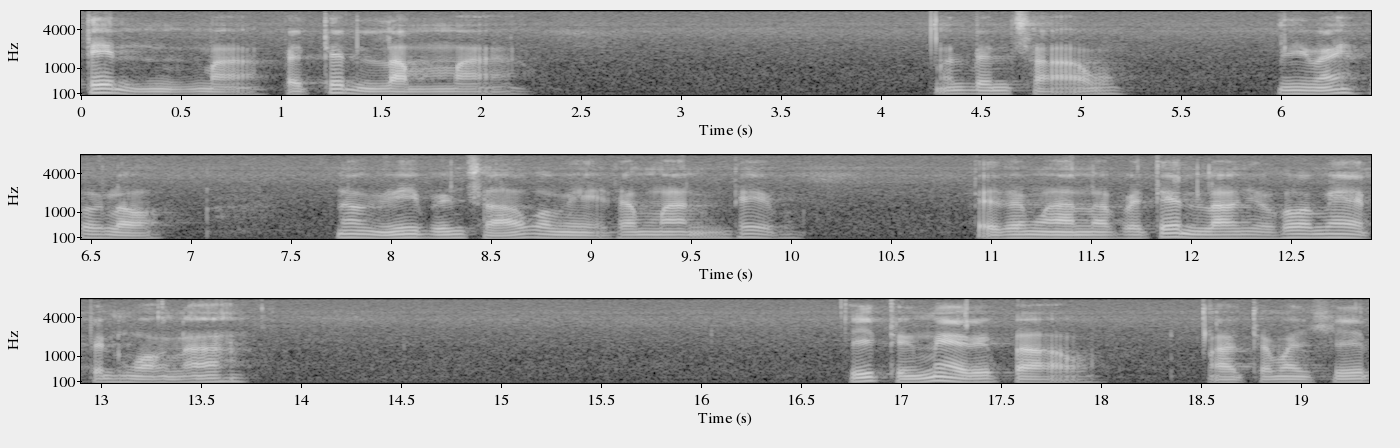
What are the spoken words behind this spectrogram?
เต้นมา ไปเต้นลำมา มันเป็นสาวมีไหมพวกเรา นอกจากนี้เป็นสาวก็มีทำงานเทพไปทำงานเราไปเต้นเราอยู่พ่อแม่เป็นห่วงนะคิดถึงแม่หรือเปล่า อาจจะไม่คิด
